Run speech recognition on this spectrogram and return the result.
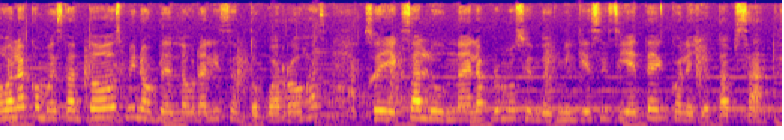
Hola, ¿cómo están todos? Mi nombre es Laura Toco Rojas, soy exalumna de la promoción 2017 del Colegio Tapsantes.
